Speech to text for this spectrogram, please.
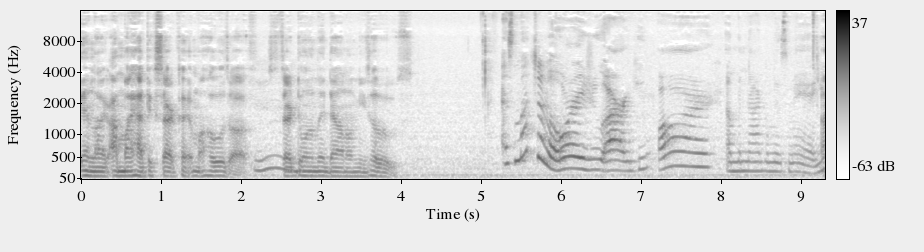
and like I might have to start cutting my hose off, Mm. start dwindling down on these hoes. As much of a whore as you are, you are a monogamous man. You know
